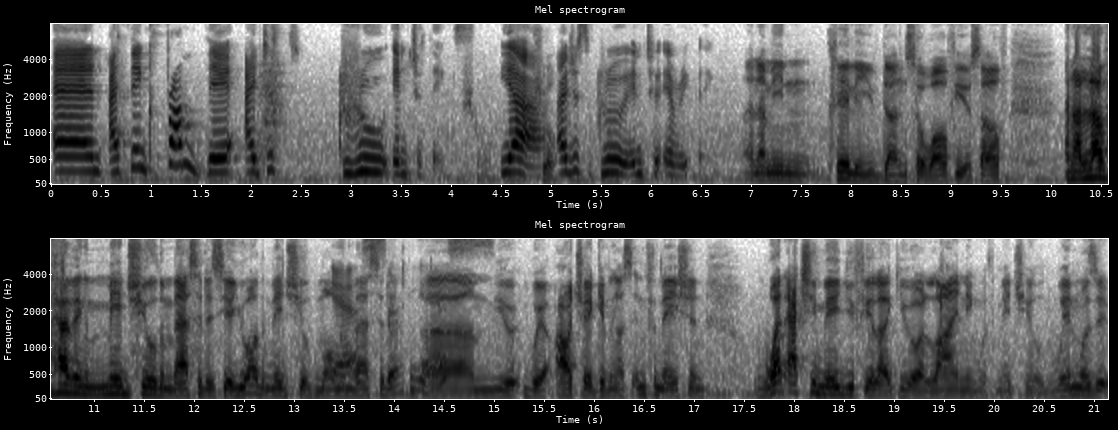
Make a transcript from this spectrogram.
and I think from there I just grew into things. Yeah, Sure. I just grew into everything. And I mean, clearly you've done so well for yourself. And I love having MedShield ambassadors here. You are the MedShield mom Yes, ambassador. yes. Um, you, we're out here giving us information. What actually made you feel like you were aligning with MedShield? When was it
